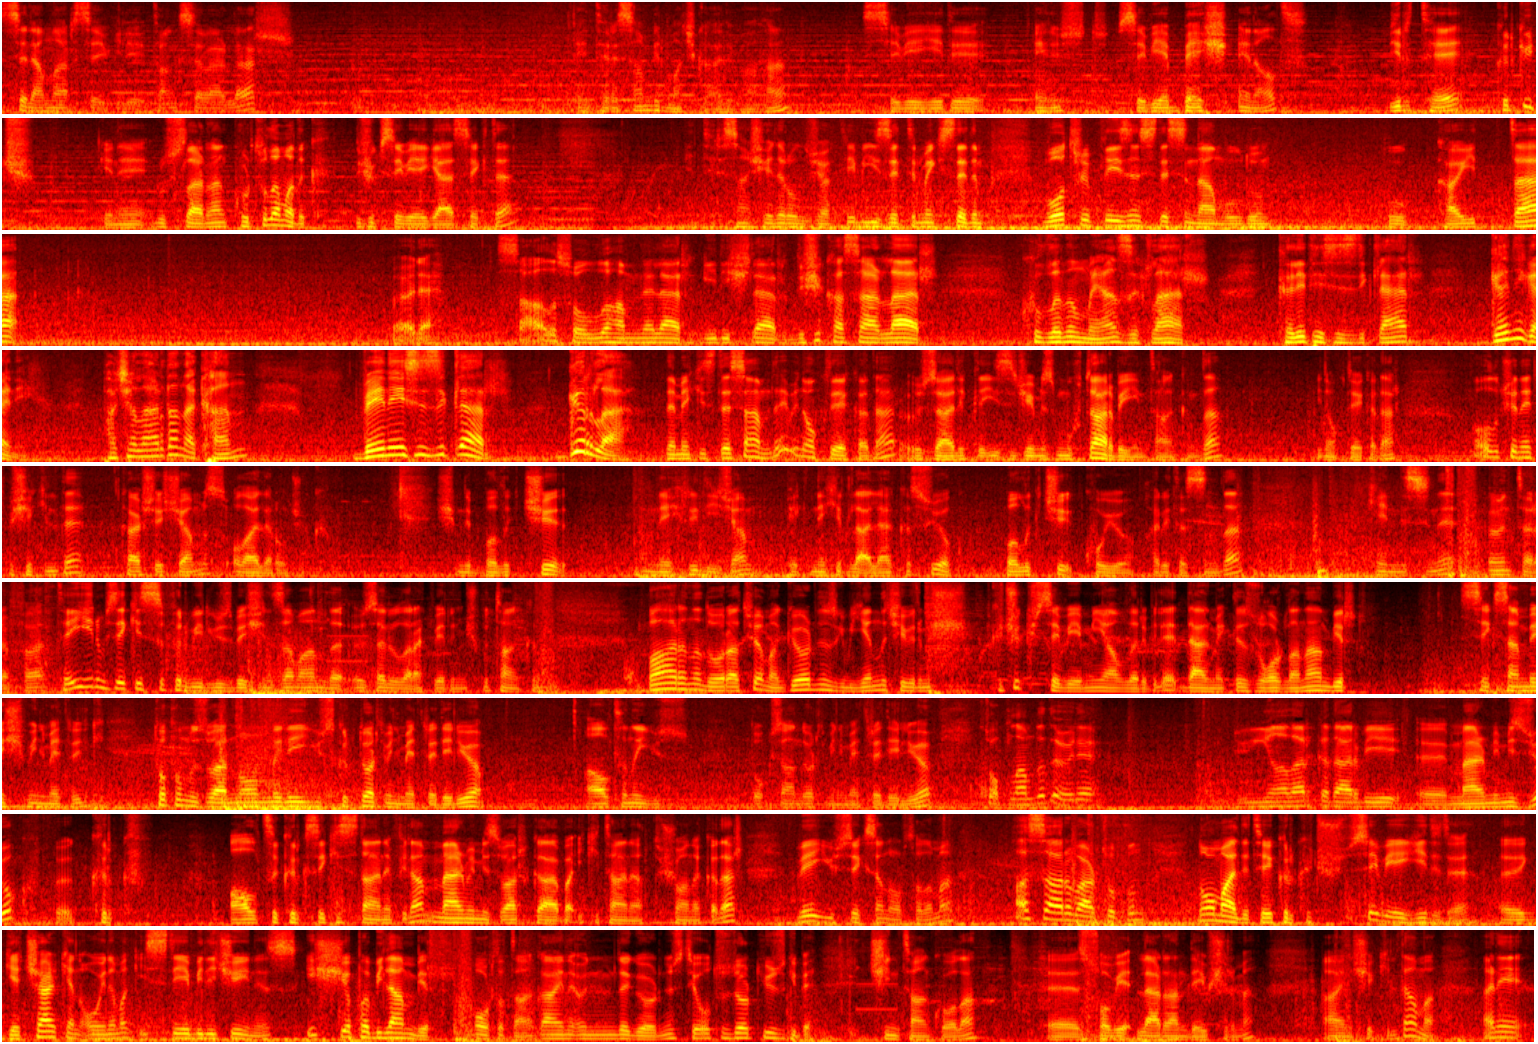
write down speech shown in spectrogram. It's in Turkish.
Selamlar sevgili tank severler. Enteresan bir maç galiba ha? Seviye 7 en üst, seviye 5 en alt. 1T 43. Gene Ruslardan kurtulamadık düşük seviyeye gelsek de. Enteresan şeyler olacak diye bir izlettirmek istedim. Vote sitesinden bulduğum bu kayıtta böyle sağlı sollu hamleler, gidişler, düşük hasarlar, kullanılmayan zırhlar, kalitesizlikler, gani gani, paçalardan akan VN'sizlikler, gırla demek istesem de bir noktaya kadar özellikle izleyeceğimiz Muhtar Bey'in tankında bir noktaya kadar oldukça net bir şekilde karşılaşacağımız olaylar olacak. Şimdi balıkçı nehri diyeceğim. Pek nehirle alakası yok. Balıkçı koyu haritasında kendisini ön tarafa T-28-01-105'in zamanında özel olarak verilmiş bu tankın bağrına doğru atıyor ama gördüğünüz gibi yanını çevirmiş küçük seviye miyavları bile delmekte zorlanan bir 85 milimetrelik topumuz var. Normali 144 milimetre deliyor. Altını 194 milimetre deliyor. Toplamda da öyle dünyalar kadar bir e, mermimiz yok. Böyle 46-48 tane filan mermimiz var galiba. 2 tane attı şu ana kadar. Ve 180 ortalama hasarı var topun. Normalde T-43 seviye 7'de e, geçerken oynamak isteyebileceğiniz, iş yapabilen bir orta tank. Aynı önümde gördüğünüz T-34-100 gibi Çin tankı olan e, Sovyetlerden devşirme. Aynı şekilde ama hani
